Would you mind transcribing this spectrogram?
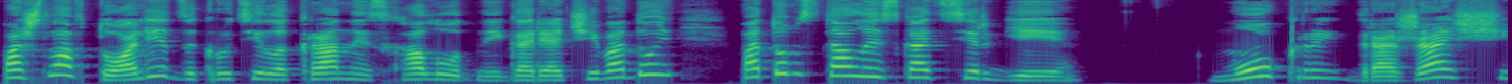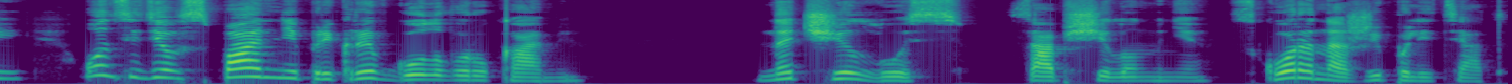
пошла в туалет, закрутила краны с холодной и горячей водой, потом стала искать Сергея. Мокрый, дрожащий, он сидел в спальне, прикрыв голову руками. «Началось», — сообщил он мне. «Скоро ножи полетят».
